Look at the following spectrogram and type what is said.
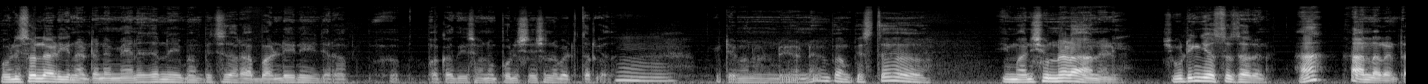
పోలీసు వాళ్ళు అడిగినట్ట నేను మేనేజర్ని పంపించారు ఆ బండిని జర పక్కకు తీసి పోలీస్ స్టేషన్లో పెడతారు కదా. ఇటేమైనా ఉండి అని పంపిస్తే ఈ మనిషి ఉన్నాడా అని. షూటింగ్ చేస్తూ సార్ అని. అన్నారంట.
